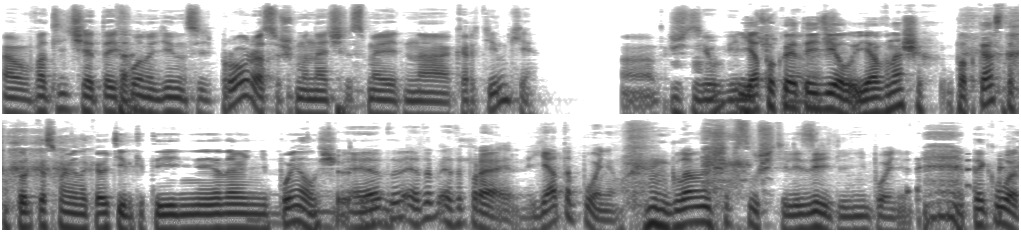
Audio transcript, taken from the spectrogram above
а, в отличие от iPhone да. 11 Pro, раз уж мы начали смотреть на картинки, а, так что я, я только это и делаю. Я в наших подкастах только смотрю на картинки. Ты, наверное, не понял еще? Это, это, это правильно. Я-то понял. Главное, чтобы слушатели и зрители не поняли. Так вот,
